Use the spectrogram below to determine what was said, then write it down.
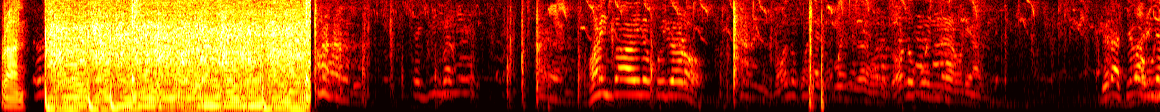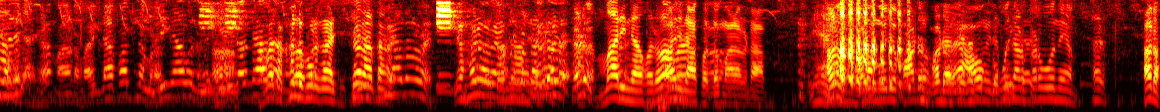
Run. ભણીને તો આવીને કોઈ દાડો. મારી નાખો તો મારી નાખો તમારા બેટા કરવો ને એમ. હાલો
